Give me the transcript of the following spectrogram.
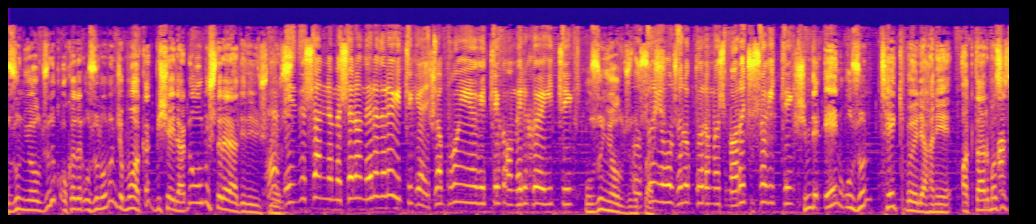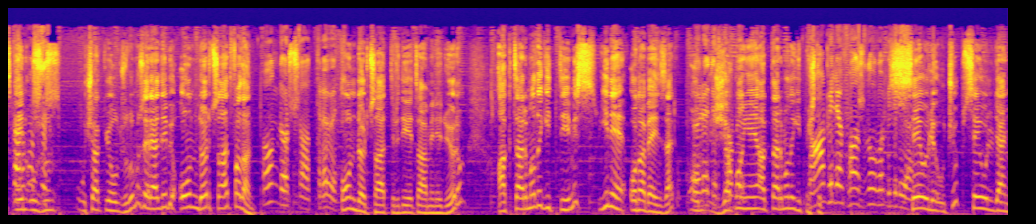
uzun yolculuk o kadar uzun olunca muhakkak bir şeyler de olmuştur herhalde diye düşünüyoruz. biz de senle mesela nerelere gittik ya? Japonya'ya gittik, Amerika'ya gittik. Uzun yolculuklar. Uzun yolculuklarımız, Mauritius'a gittik. Şimdi en uzun tek böyle hani aktarmasız, en Aktarmasız. uzun uçak yolculuğumuz herhalde bir 14 saat falan. 14 saattir evet. 14 saattir diye tahmin ediyorum. Aktarmalı gittiğimiz yine ona benzer. Öyledir, Japonya'ya aktarmalı gitmiştik. Daha bile fazla olabilir yani. Seul'e uçup Seul'den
